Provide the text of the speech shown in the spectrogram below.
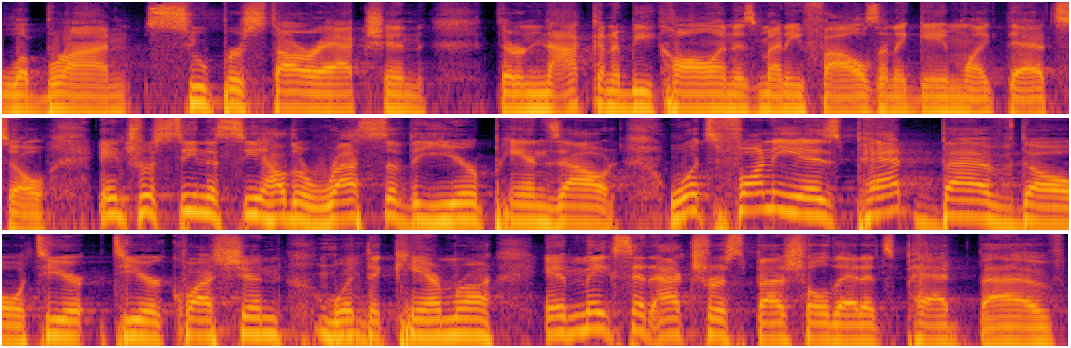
LeBron, superstar action. They're not going to be calling as many fouls in a game like that. So interesting to see how the rest of the year pans out. What's funny is Pat Bev, though, to your to your question mm-hmm. with the camera, it makes it extra special that it's Pat Bev.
